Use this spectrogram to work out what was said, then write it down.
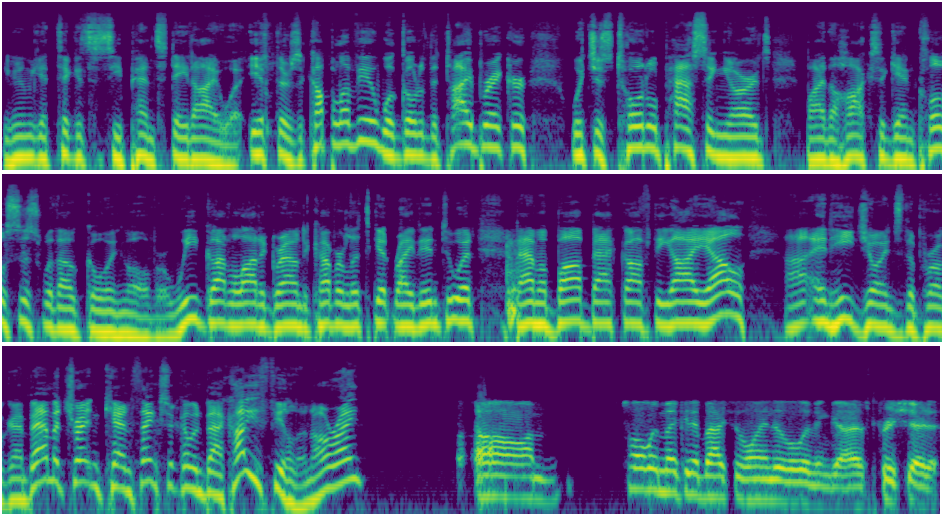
you're going to get tickets to see Penn State, Iowa. If there's a couple of you, we'll go to the tiebreaker, which is total passing yards by the Hawks again, closest without going over. We've got a lot of ground to cover. Let's get right into it. Bama Bob back off the IL, uh, and he joins the program. Bama Trent and Ken, thanks for coming back. How you feeling? All right? Oh, I'm slowly making it back to the land of the living, guys. Appreciate it.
